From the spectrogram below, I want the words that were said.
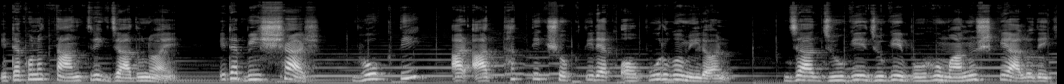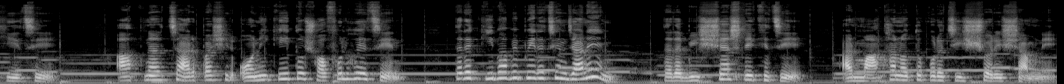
এটা কোনো তান্ত্রিক জাদু নয়। এটা বিশ্বাস, ভক্তি আর আধ্যাত্মিক শক্তির এক অপূর্ব মিলন, যা যুগে যুগে বহু মানুষকে আলো দেখিয়েছে। আপনার চারপাশের অনেকেই তো সফল হয়েছেন। তারা কীভাবে পেরেছেন জানেন? তারা বিশ্বাস রেখেছে আর মাথা নত করেছে ঈশ্বরের সামনে।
